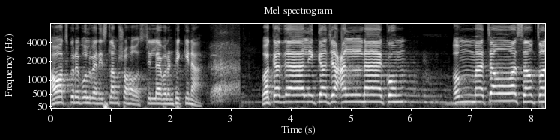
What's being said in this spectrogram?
আওয়াজ করে বলবেন ইসলাম সহজ চিল্লায় বলেন ঠিক কিনা وكذلك جعلناكم أمة وسطا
